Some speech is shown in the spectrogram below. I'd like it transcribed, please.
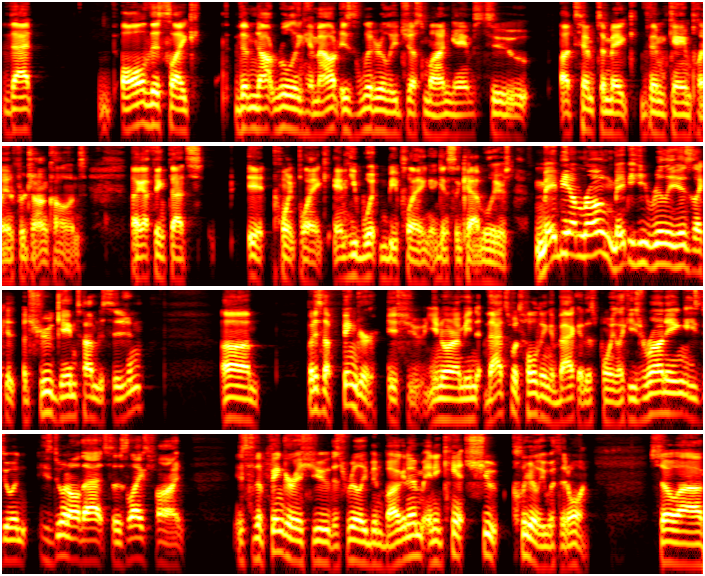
that all this like them not ruling him out is literally just mind games to attempt to make them game plan for John Collins. Like I think that's it point blank, and he wouldn't be playing against the Cavaliers. Maybe I'm wrong. Maybe he really is like a, a true game time decision. Um, but it's a finger issue. You know what I mean? That's what's holding him back at this point. Like he's running, he's doing he's doing all that, so his leg's fine. It's the finger issue that's really been bugging him, and he can't shoot clearly with it on. So uh,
